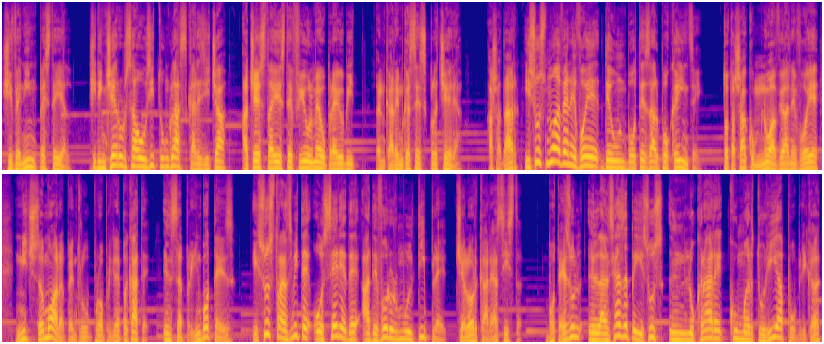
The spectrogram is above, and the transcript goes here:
și venind peste el. Și din ceruri s-a auzit un glas care zicea, Acesta este Fiul meu prea iubit, în care îmi găsesc plăcerea. Așadar, Isus nu avea nevoie de un botez al pocăinței, tot așa cum nu avea nevoie nici să moară pentru propriile păcate. Însă prin botez, Isus transmite o serie de adevăruri multiple celor care asistă. Botezul îl lansează pe Isus în lucrare cu mărturia publică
